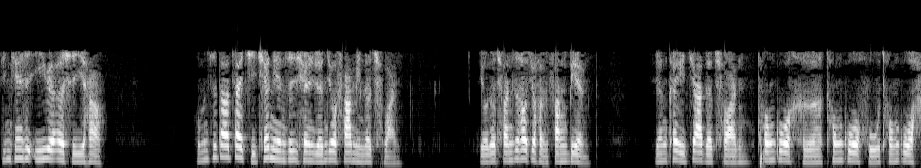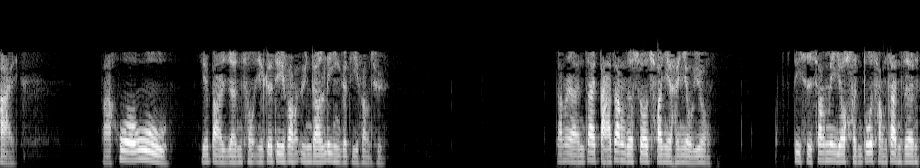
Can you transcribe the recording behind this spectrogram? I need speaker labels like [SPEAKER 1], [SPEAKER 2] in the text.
[SPEAKER 1] 今天是一月二十一号。我们知道，在几千年之前，人就发明了船。有了船之后，就很方便，人可以驾着船通过河、通过湖、通过海，把货物也把人从一个地方运到另一个地方去。当然，在打仗的时候，船也很有用。历史上面有很多场战争，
